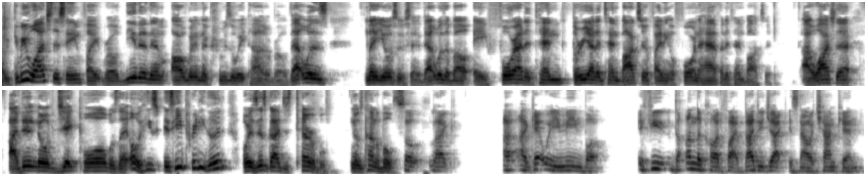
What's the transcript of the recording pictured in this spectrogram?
Like, did we watch the same fight, bro? Neither of them are winning the cruiserweight title, bro. That was, like Yoseph said, that was about a four out of 10, three out of 10 boxer fighting a four and a half out of 10 boxer. I watched that. I didn't know if Jake Paul was like, oh, he's, is he pretty good? Or is this guy just terrible? It was kind of both. So like I, I get what you mean, but if you the undercard fight, Badou Jack is now a champion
